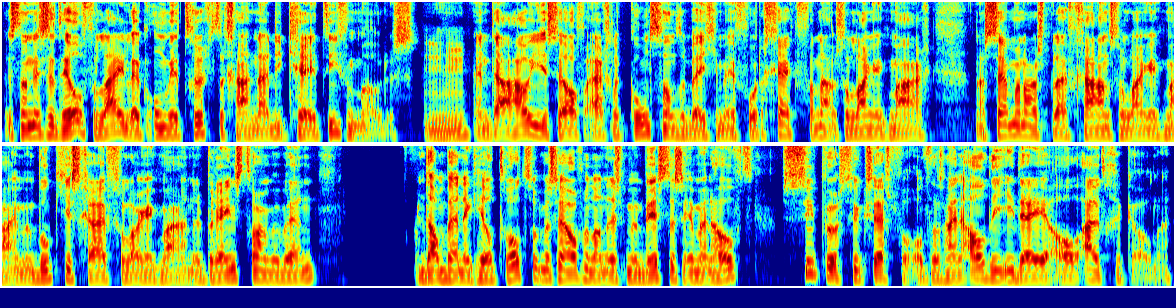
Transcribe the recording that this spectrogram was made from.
Dus dan is het heel verleidelijk om weer terug te gaan naar die creatieve modus. En daar hou je jezelf eigenlijk constant een beetje mee voor de gek. Van nou, zolang ik maar naar seminars blijf gaan, zolang ik maar in mijn boekje schrijf, zolang ik maar aan het brainstormen ben, dan ben ik heel trots op mezelf en dan is mijn business in mijn hoofd super succesvol. Want dan zijn al die ideeën al uitgekomen.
